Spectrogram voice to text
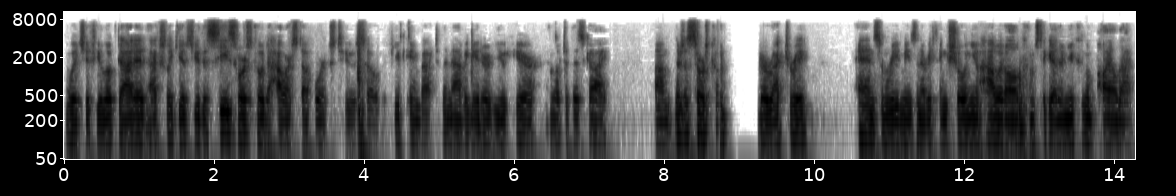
which if you looked at it actually gives you the C source code to how our stuff works too. So if you came back to the navigator view here and looked at this guy, um, there's a source code directory and some readmes and everything showing you how it all comes together and you can compile that.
